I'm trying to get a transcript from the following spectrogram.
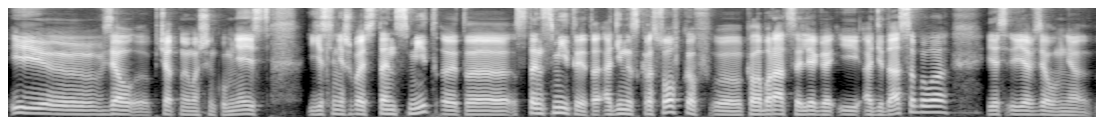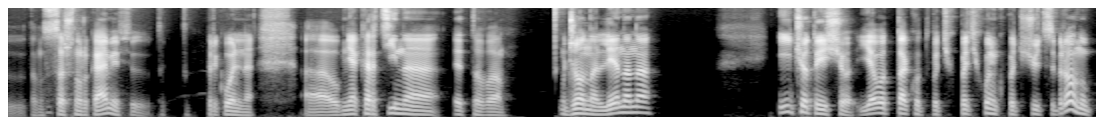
И э, взял печатную машинку. У меня есть, если не ошибаюсь, Стэн Смит. Это Стэн Смит это один из кроссовков. Э, коллаборация Лего и Адидаса была. Я, я взял у меня там со шнурками все прикольно. Uh, у меня картина этого Джона Леннона и что-то еще. Я вот так вот потих, потихоньку, по чуть-чуть собирал, ну,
